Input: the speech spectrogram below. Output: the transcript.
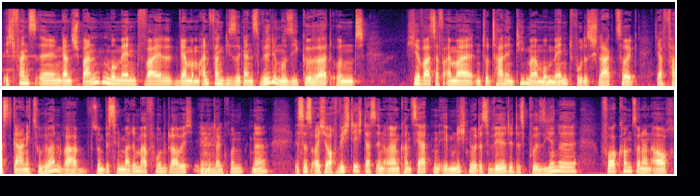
Ich fand es äh, einen ganz spannenden Moment, weil wir haben am Anfang diese ganz wilde Musik gehört und hier war es auf einmal ein total intimer Moment, wo das Schlagzeug ja fast gar nicht zu hören war. So ein bisschen Marimbafon, glaube ich, im mhm. Hintergrund. Ne? Ist es euch auch wichtig, dass in euren Konzerten eben nicht nur das Wilde, das Pulsierende vorkommt, sondern auch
